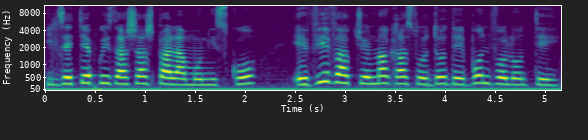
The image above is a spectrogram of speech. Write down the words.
Ils étaient pris en charge par la MONISCO et vivent actuellement grâce aux dons de bonne volonté.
